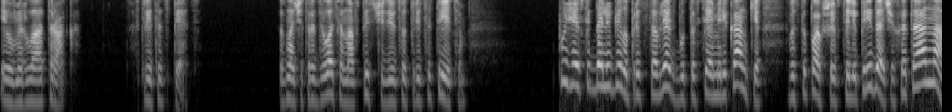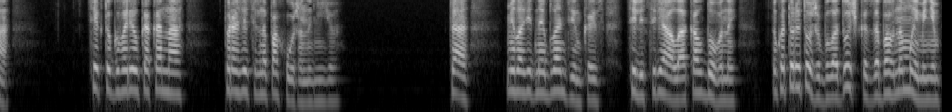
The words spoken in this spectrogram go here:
и умерла от рака в 35. Значит, родилась она в 1933-м. Позже я всегда любила представлять, будто все американки, выступавшие в телепередачах, это она. Те, кто говорил, как она, поразительно похожи на нее. Та миловидная блондинка из телесериала «Околдованный», у которой тоже была дочка с забавным именем.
